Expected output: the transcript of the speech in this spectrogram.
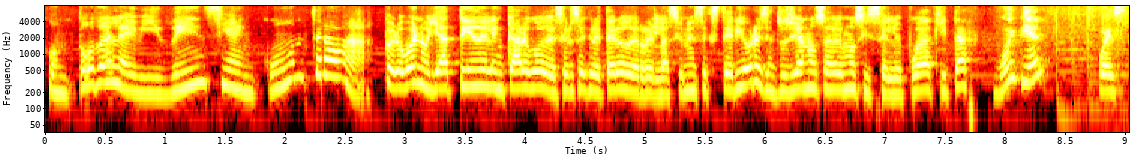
con toda la evidencia en contra. Pero bueno, ya tiene el encargo de ser secretario de Relaciones Exteriores, entonces ya no sabemos si se le pueda quitar. Muy bien, pues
